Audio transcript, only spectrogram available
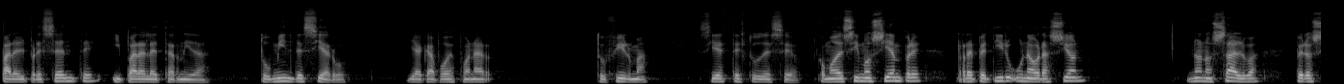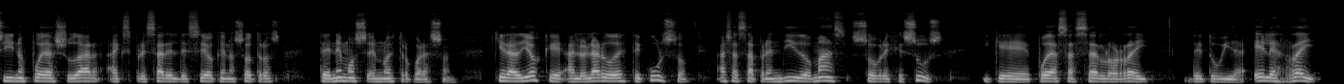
para el presente y para la eternidad. Tu humilde siervo. Y acá puedes poner tu firma si este es tu deseo. Como decimos siempre, repetir una oración no nos salva, pero sí nos puede ayudar a expresar el deseo que nosotros tenemos en nuestro corazón. Quiera Dios que a lo largo de este curso hayas aprendido más sobre Jesús y que puedas hacerlo rey de tu vida. Él es rey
